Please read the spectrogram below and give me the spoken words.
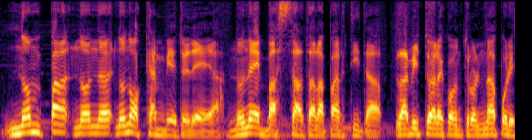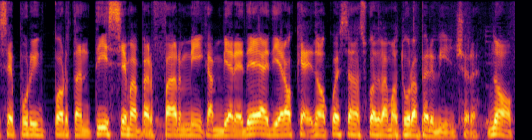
non, pa- non, non, ho cambiato idea, non è bastata la partita, la vittoria contro il Napoli, seppur importantissima per farmi cambiare idea e dire ok, no, questa è una squadra matura per vincere. No.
